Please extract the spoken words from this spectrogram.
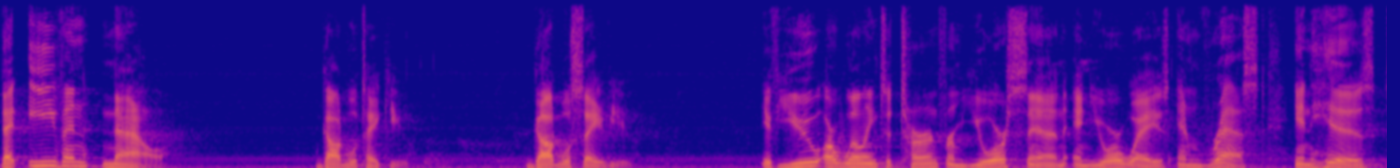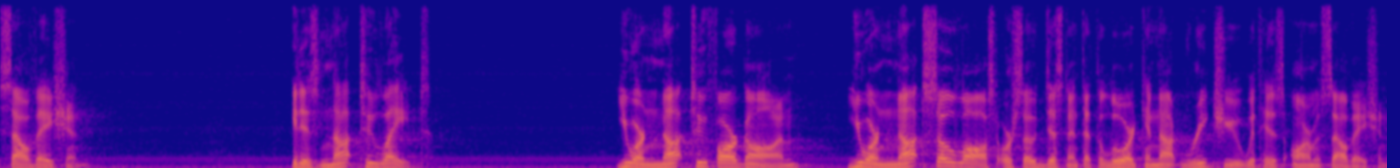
that even now, God will take you. God will save you. If you are willing to turn from your sin and your ways and rest in His salvation, it is not too late. You are not too far gone. You are not so lost or so distant that the Lord cannot reach you with His arm of salvation.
